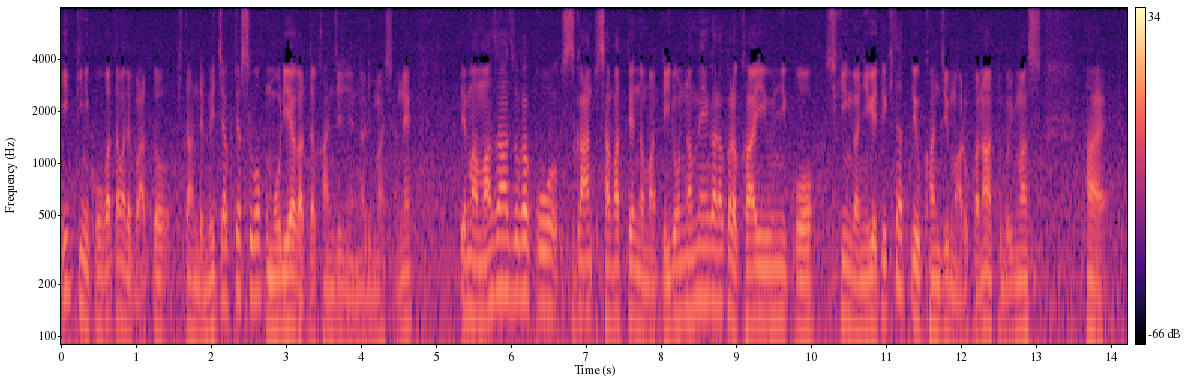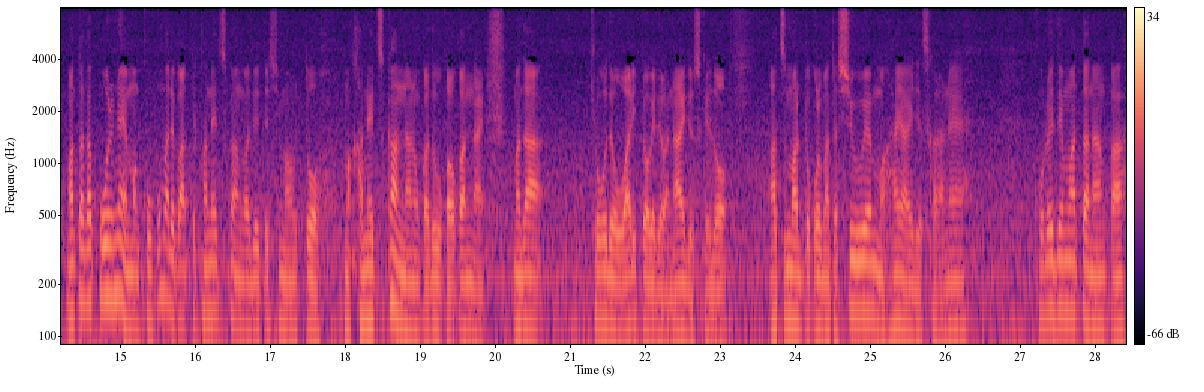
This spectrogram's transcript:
一気に小型までバッと来たんでめちゃくちゃすごく盛り上がった感じになりましたね。でまあ、マザーズがこうスガーンと下がっているのもあっていろんな銘柄から海運にこう資金が逃げてきたという感じもあるかなと思います。はいまあ、ただ、これね、まあ、ここまでバって加熱感が出てしまうと、まあ、加熱感なのかどうか分かんない。まだ今日で終わりってわけではないですけど集まるところまた終焉も早いですからね。これでまたなんか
